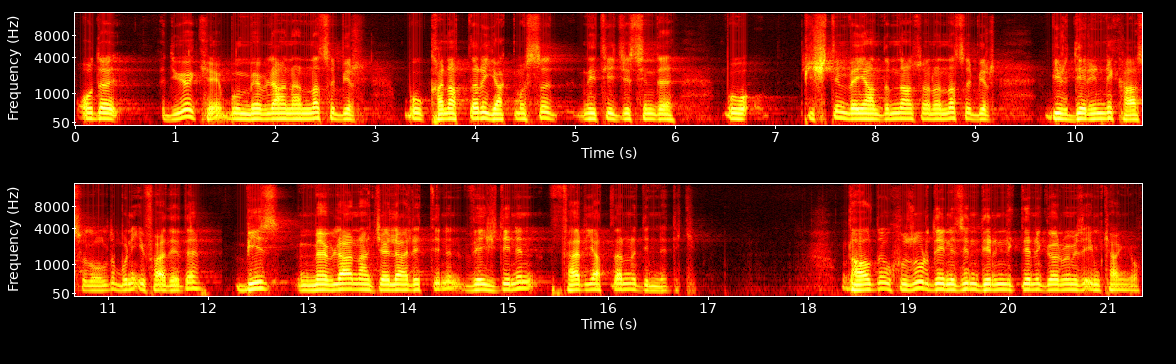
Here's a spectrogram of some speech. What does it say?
O da diyor ki bu Mevlana nasıl bir bu kanatları yakması neticesinde bu piştim ve yandımdan sonra nasıl bir bir derinlik hasıl oldu bunu ifade eder. Biz Mevlana Celaleddin'in vecdinin feryatlarını dinledik. Daldığı huzur denizin derinliklerini görmemize imkan yok.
